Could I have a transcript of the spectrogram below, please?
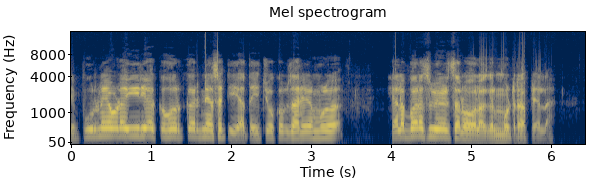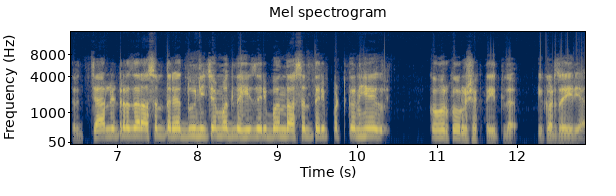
हे पूर्ण एवढा एरिया कव्हर करण्यासाठी आता हे चॉकअप झाल्यामुळं ह्याला बराच वेळ चालवावा लागेल मोटर आपल्याला. तर चार लिटर जर असेल तर ह्या दोन्हीच्या मधलं हे जरी बंद असेल तरी पटकन हे कव्हर करू शकते इथलं इकडचा एरिया.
